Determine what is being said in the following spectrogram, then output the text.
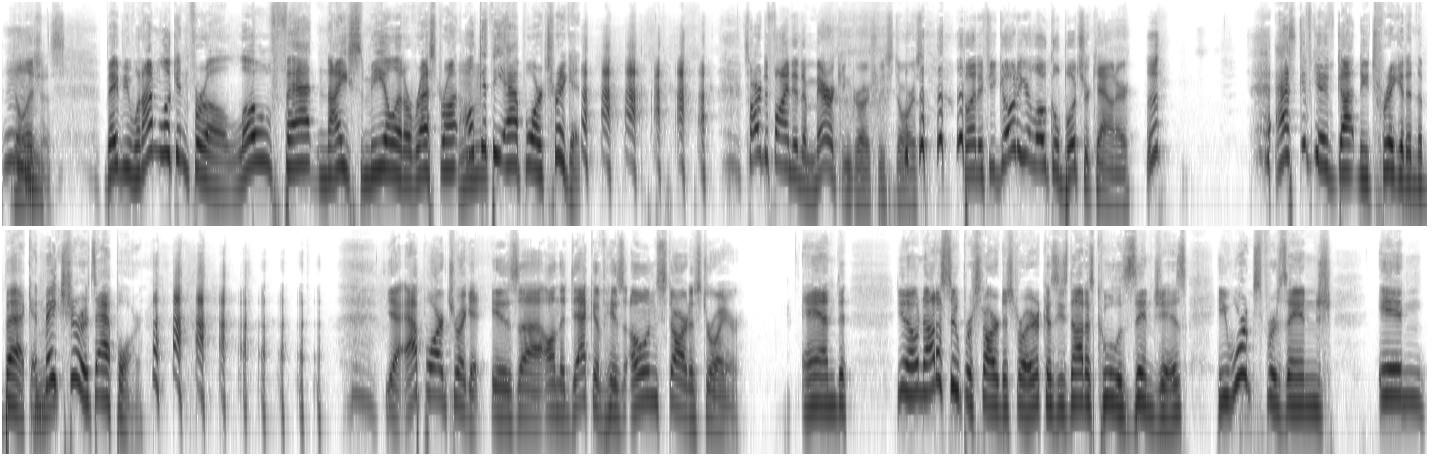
delicious. Baby, when I'm looking for a low fat, nice meal at a restaurant, Mm-hmm. I'll get the Aplar Trigit. It's hard to find in American grocery stores, but if you go to your local butcher counter, Ask if you've got any Trigit in the back and make sure it's Aplar. yeah, Aplar Trigit is uh, on the deck of his own Star Destroyer. and you know, not a superstar destroyer because he's not as cool as Zsinj is. He works for Zsinj in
